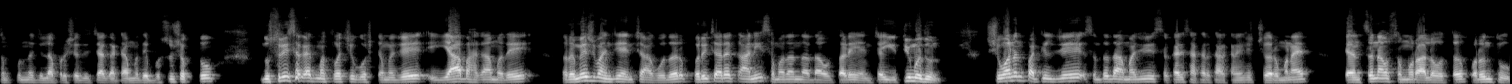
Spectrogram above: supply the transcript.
संपूर्ण जिल्हा परिषदेच्या गटामध्ये बसू शकतो. दुसरी सगळ्यात महत्वाची गोष्ट म्हणजे या भागामध्ये रमेश भांजे यांच्या अगोदर परिचारक आणि समाधानदादा अवताडे यांच्या युतीमधून शिवानंद पाटील जे संत दामाजी सहकारी साखर कारखान्याचे चेअरमन आहेत त्यांचं नाव समोर आलं होतं. परंतु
